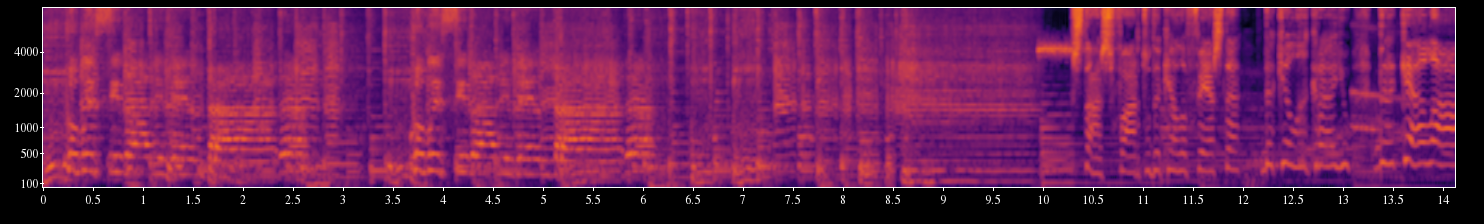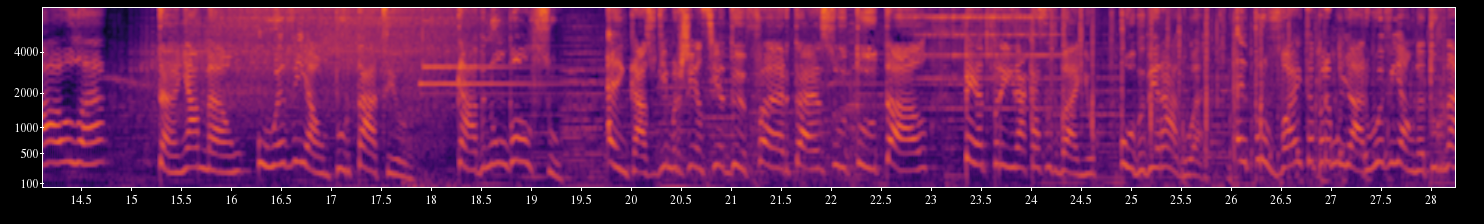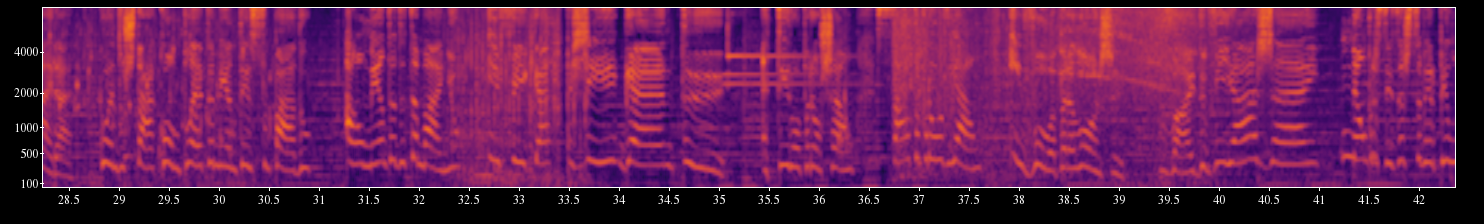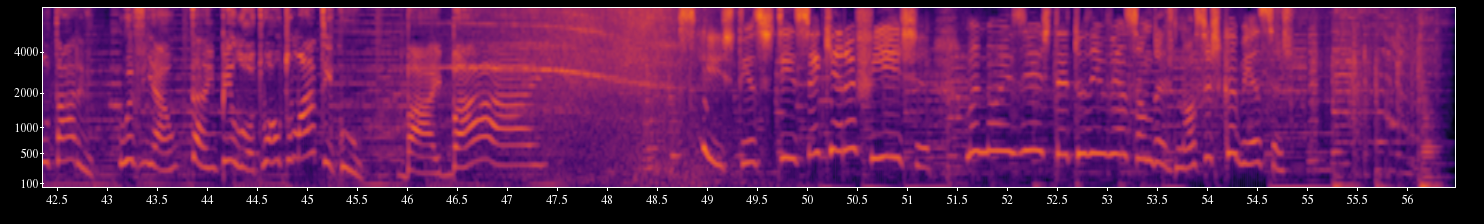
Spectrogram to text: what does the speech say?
Publicidade inventada. Publicidade inventada. Estás farto daquela festa, daquele recreio, daquela aula? Tem à mão o avião portátil. Cabe num bolso. Em caso de emergência de fartanço total, pede para ir à casa de banho ou beber água. Aproveita para molhar o avião na torneira. Quando está completamente ensopado, aumenta de tamanho e fica gigante. Atira-o para o chão, salta para o avião e voa para longe. Vai de viagem! Não precisas saber pilotar. O avião tem piloto automático. Bye bye! Se isto existisse é que era fixe. Mas não existe, é tudo invenção das nossas cabeças.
